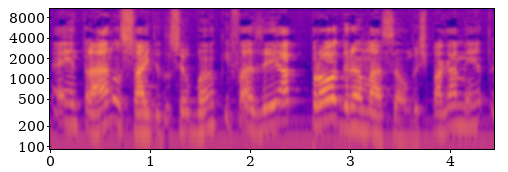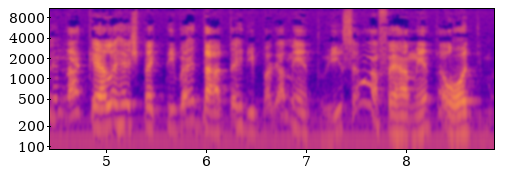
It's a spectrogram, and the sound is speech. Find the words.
é entrar no site do seu banco e fazer a programação dos pagamentos naquelas respectivas datas de pagamento. Isso é uma ferramenta ótima.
